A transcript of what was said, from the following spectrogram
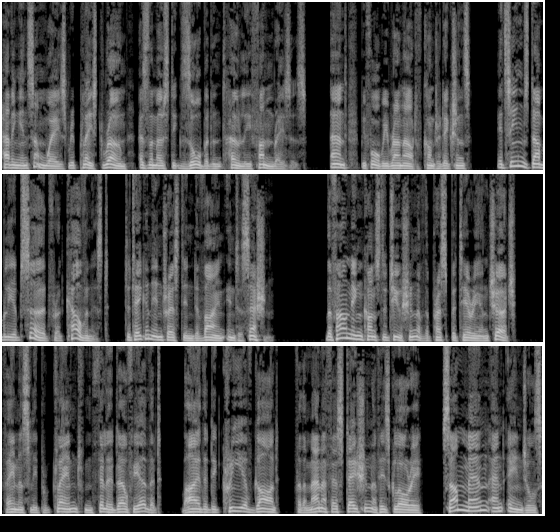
having in some ways replaced Rome as the most exorbitant holy fundraisers. And, before we run out of contradictions, it seems doubly absurd for a Calvinist to take an interest in divine intercession. The founding constitution of the Presbyterian Church famously proclaimed from Philadelphia that, by the decree of God for the manifestation of his glory, some men and angels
